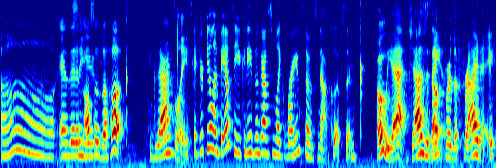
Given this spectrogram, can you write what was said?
Oh, and then So it's you- also the hook. Exactly. If you're feeling fancy, you could even grab some like rhinestone snap clips and Oh yeah, jazz it up for the Friday.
